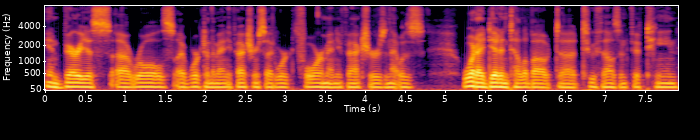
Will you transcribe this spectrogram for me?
in various uh, roles. I've worked on the manufacturing side, worked for manufacturers, and that was what I did until about uh, 2015.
